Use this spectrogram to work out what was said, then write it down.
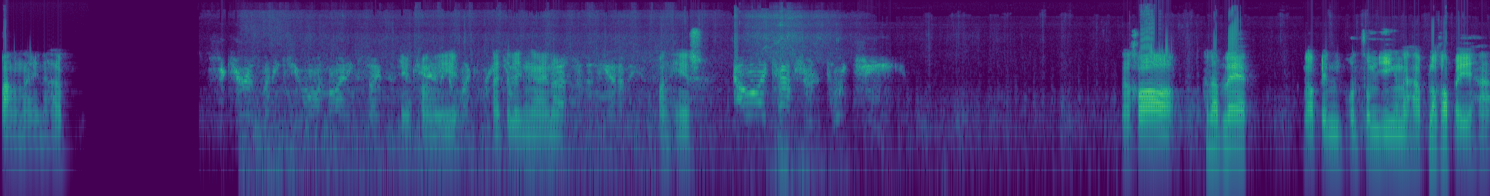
ฝั่งไหนนะครับ Secure as many QON mining sites as โอเค you ฝั่ง can นี้ and collect น่าจะเล่นง่ายหน่อย faster than the enemy. ฝั่ง H Ally captured point G. แล้วก็อันดับแรกเราเป็นผลซุ่มยิงนะครับ แล้วก็ไปหา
